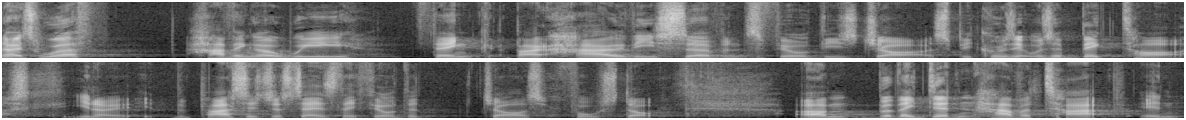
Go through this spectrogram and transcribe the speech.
Now, it's worth having a wee think about how these servants filled these jars because it was a big task. You know, the passage just says they filled the jars full stop. Um, but they didn't have a tap in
